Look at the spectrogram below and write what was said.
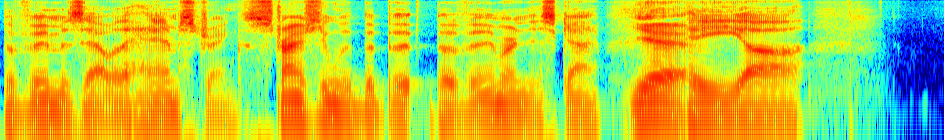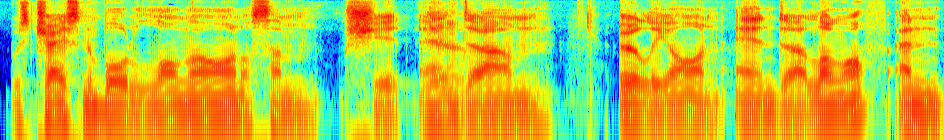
Bavuma's out with a hamstring. Strange thing with Bavuma in this game. Yeah. he uh, was chasing the ball to long on or some shit, and um, early on and uh, long off, and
